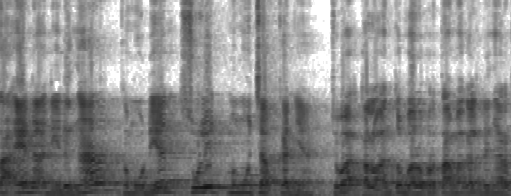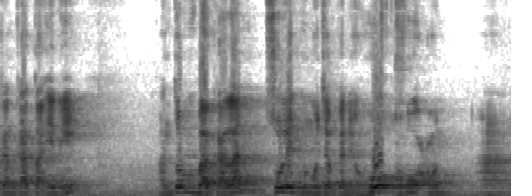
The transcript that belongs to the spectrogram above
tak enak didengar, kemudian sulit mengucapkannya. Coba kalau antum baru pertama kali dengarkan kata ini, antum bakalan sulit mengucapkannya hu khu'un nah,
